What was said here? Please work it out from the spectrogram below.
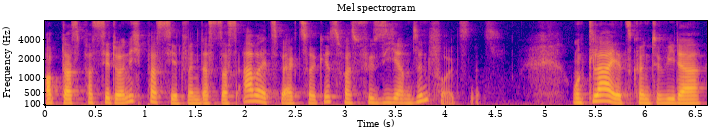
ob das passiert oder nicht passiert, wenn das das Arbeitswerkzeug ist, was für Sie am sinnvollsten ist. Und klar, jetzt könnte wieder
